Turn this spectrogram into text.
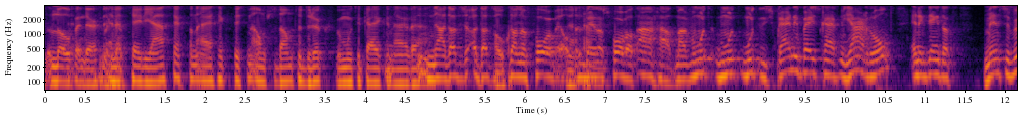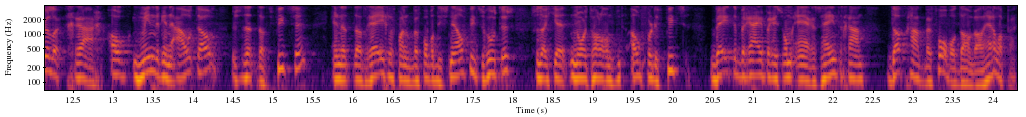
lopen en dergelijke. En het CDA zegt dan eigenlijk... het is in Amsterdam te druk, we moeten kijken naar... De... Nou, dat is, dat is dan een voorbeeld. Ja. Dat werd als voorbeeld aangehaald. Maar we, moet, we moet, moeten die spreiding bezig krijgen jaren rond. En ik denk dat mensen willen graag ook minder in de auto. Dus dat, dat fietsen... En dat, dat regelen van bijvoorbeeld die snelfietsroutes... zodat je Noord-Holland ook voor de fiets beter bereikbaar is om ergens heen te gaan... dat gaat bijvoorbeeld dan wel helpen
